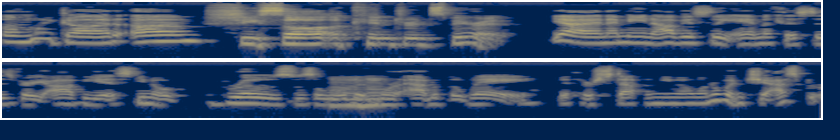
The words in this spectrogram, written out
oh my god. Um. She saw a kindred spirit. Yeah, and I mean, obviously, Amethyst is very obvious. You know, Rose was a little bit Mhm. more out of the way with her stuff. I mean, I wonder what Jasper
